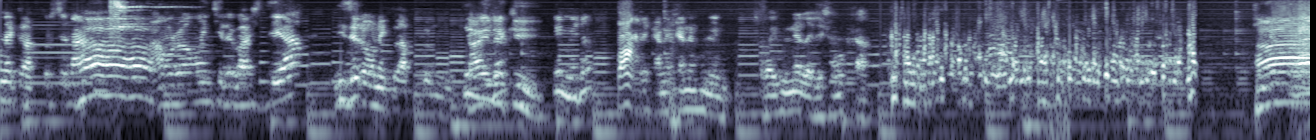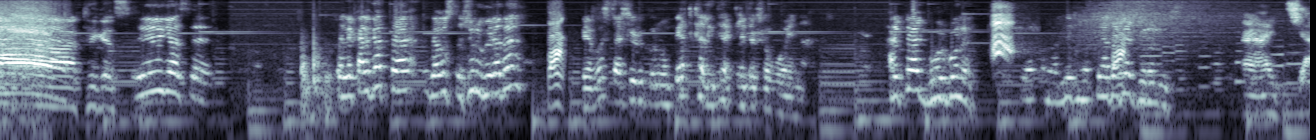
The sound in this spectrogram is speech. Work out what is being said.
অনেক লাভ করছে না? হ্যাঁ হ্যাঁ হ্যাঁ। আমরা মানুষের বাস দিয়া নিজের অনেক লাভ করব তাই নাকি? কানে কানে শুনেন সবাই শুনে লাগে সমস্যা। হ্যাঁ ঠিক আছে। ঠিক আছে। তাহলে কালকে ব্যবস্থা শুরু করে দেন ব্যবস্থা শুরু করব পেট খালি থাকলে তো সব হয় না। আর পেট ভরবো না। আচ্ছা।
